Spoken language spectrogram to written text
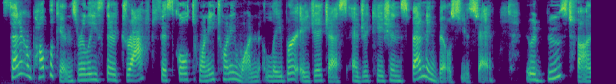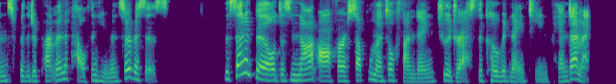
Senate Republicans released their draft fiscal 2021 labor HHS education spending bill Tuesday that would boost funds for the Department of Health and Human Services. The Senate bill does not offer supplemental funding to address the COVID 19 pandemic.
